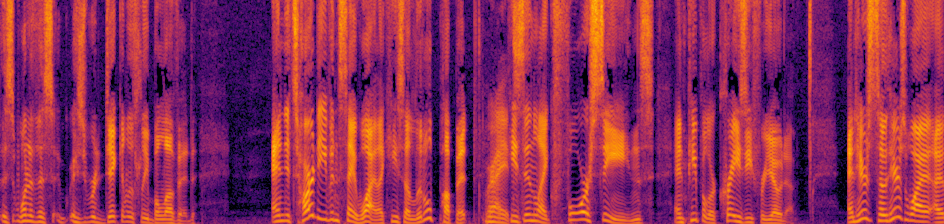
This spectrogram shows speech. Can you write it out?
is one of this is ridiculously beloved. And it's hard to even say why. Like he's a little puppet. right He's in like four scenes and people are crazy for Yoda. And here's so here's why I,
